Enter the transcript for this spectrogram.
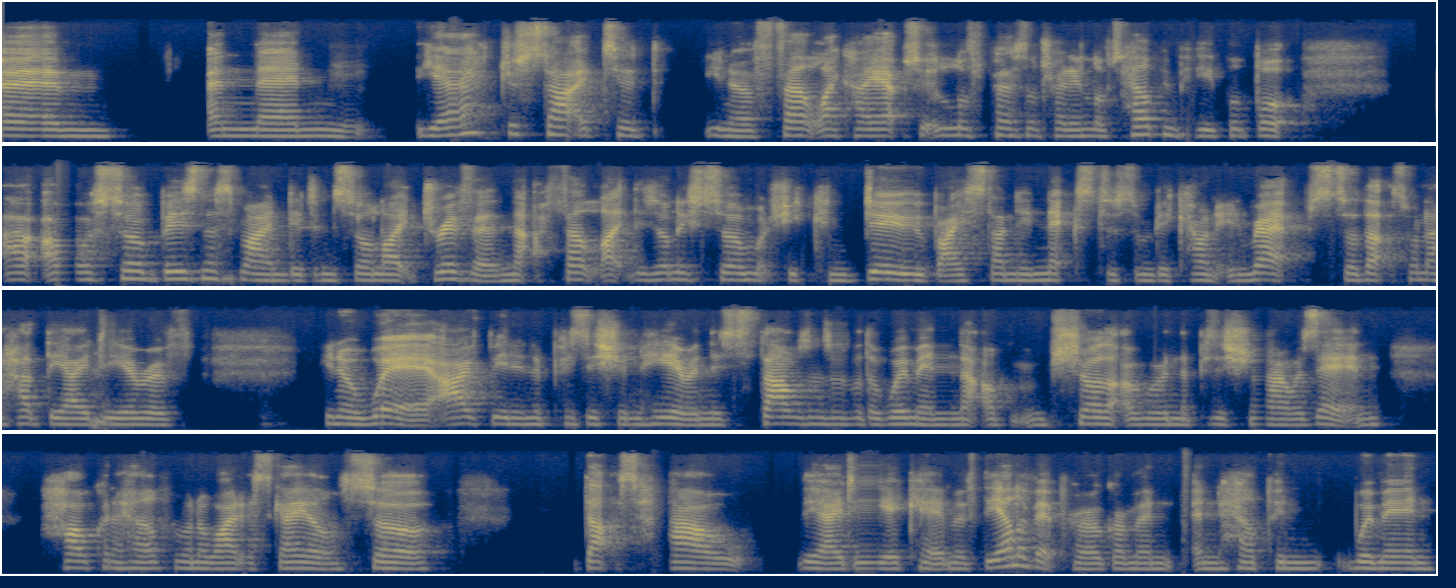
Um, and then yeah, just started to you know felt like I absolutely loved personal training, loved helping people, but I, I was so business minded and so like driven that I felt like there's only so much you can do by standing next to somebody counting reps. So that's when I had the idea of, you know, where I've been in a position here and there's thousands of other women that I'm sure that were in the position I was in. How can I help them on a wider scale? So that's how the idea came of the Elevate program and, and helping women,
